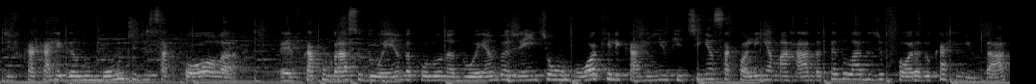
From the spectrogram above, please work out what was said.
de ficar carregando um monte de sacola, é, ficar com o braço doendo, a coluna doendo, a gente honrou aquele carrinho que tinha a sacolinha amarrada até do lado de fora do carrinho, tá?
